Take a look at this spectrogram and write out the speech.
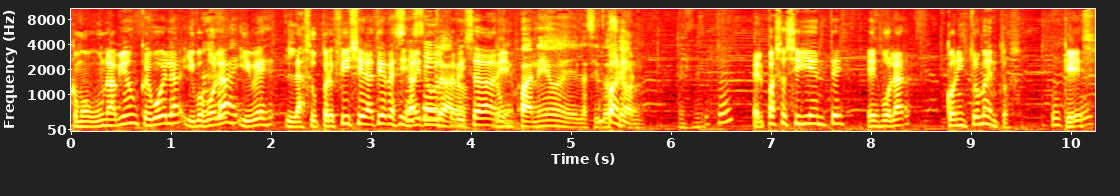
Como un avión que vuela y vos volás y ves la superficie de la Tierra y decís, Sí, ahí sí. tengo Claro, aterrizar. un paneo de la situación. El paso siguiente es volar con instrumentos, que es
